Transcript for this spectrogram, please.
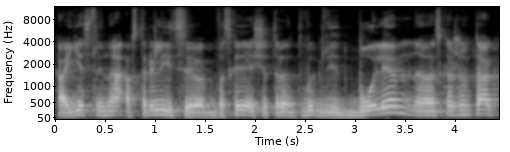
а, если на австралийце восходящий тренд выглядит более, а, скажем так,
